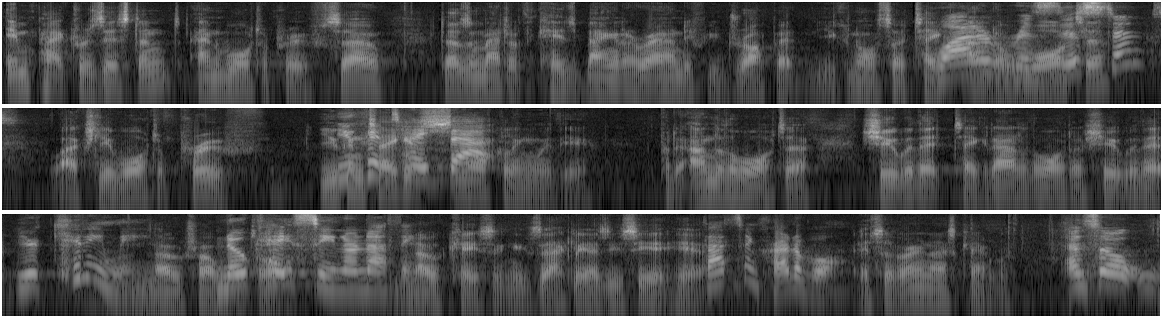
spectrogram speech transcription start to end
impact resistant and waterproof. So it doesn't matter if the kids bang it around, if you drop it, you can also take Water it underwater. Water resistant? Well, actually waterproof. You, You can, can take, take it snorkeling with you. Put it under the water, shoot with it, take it out of the water, shoot with it. You're kidding me. No trouble No casing or nothing. No casing, exactly as you see it here. That's incredible. it's a very nice camera. And so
